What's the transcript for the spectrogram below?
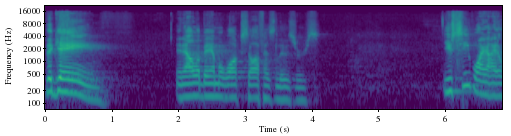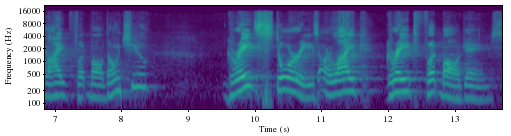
the game. And Alabama walks off as losers. You see why I like football, don't you? Great stories are like great football games.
